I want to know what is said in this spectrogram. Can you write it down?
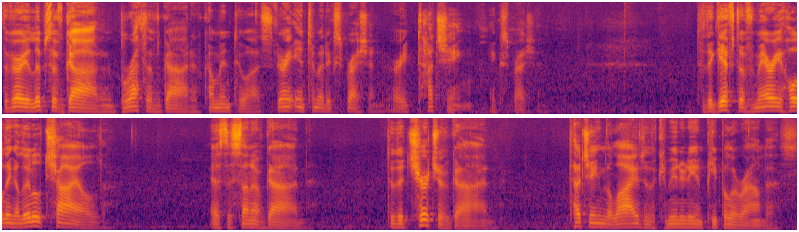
The very lips of God and breath of God have come into us. Very intimate expression, very touching expression to the gift of Mary holding a little child as the Son of God, to the Church of God, touching the lives of the community and people around us.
